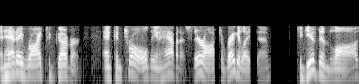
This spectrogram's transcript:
and had a right to govern and control the inhabitants thereof, to regulate them, to give them laws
